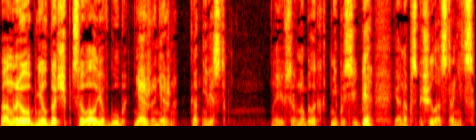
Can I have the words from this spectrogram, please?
Андрей обнял дочь, поцеловал ее в губы, нежно-нежно, как невесту. Но ей все равно было как-то не по себе, и она поспешила отстраниться.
